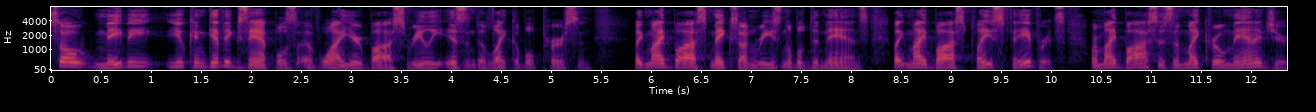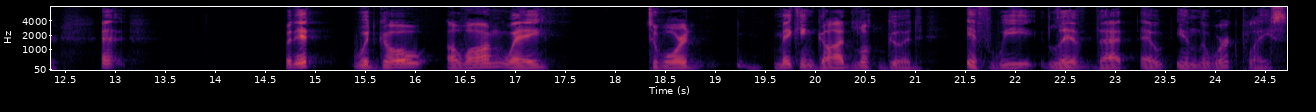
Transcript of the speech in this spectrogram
So maybe you can give examples of why your boss really isn't a likable person. Like my boss makes unreasonable demands. Like my boss plays favorites. Or my boss is a micromanager. Uh, but it would go a long way toward making God look good if we live that out in the workplace.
